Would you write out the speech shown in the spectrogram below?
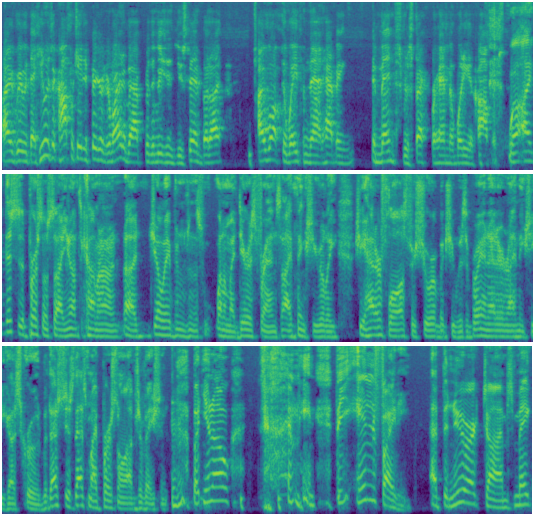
I agree with that. He was a complicated figure to write about for the reasons you said, but I, I walked away from that having immense respect for him and what he accomplished. Well, I, this is a personal side. You don't have to comment on it. Uh, Jill Abramson is one of my dearest friends. I think she really, she had her flaws for sure, but she was a brilliant editor and I think she got screwed. But that's just, that's my personal observation. But you know, I mean, the infighting at the New York Times make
